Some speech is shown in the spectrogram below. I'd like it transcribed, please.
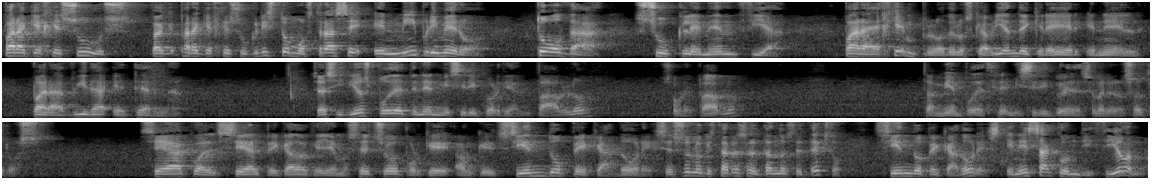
para que Jesús, para que Jesucristo mostrase en mí primero toda su clemencia, para ejemplo de los que habrían de creer en él para vida eterna. O sea, si Dios puede tener misericordia en Pablo, sobre Pablo, también puede tener misericordia sobre nosotros sea cual sea el pecado que hayamos hecho, porque aunque siendo pecadores, eso es lo que está resaltando este texto, siendo pecadores, en esa condición,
